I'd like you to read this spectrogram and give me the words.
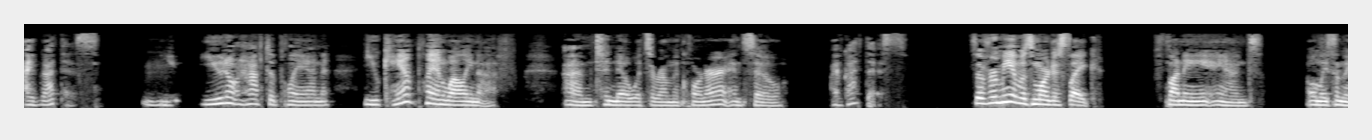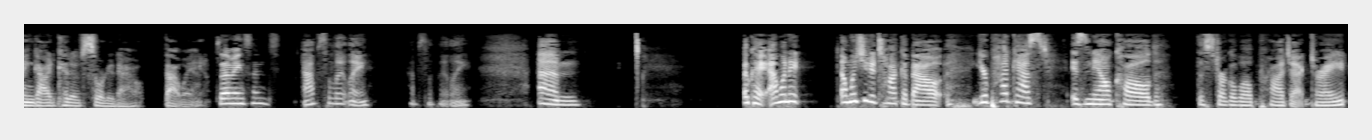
I've got this. Mhm. You, you don't have to plan. You can't plan well enough, um, to know what's around the corner. And so I've got this. So for me, it was more just like funny and only something God could have sorted out that way. Does that make sense? Absolutely. Absolutely. Um, okay. I want to, I want you to talk about your podcast is now called the Struggle Well Project, right?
